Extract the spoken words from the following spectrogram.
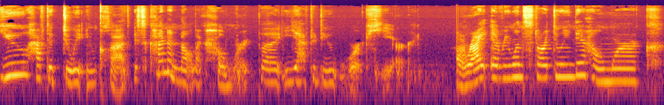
you have to do it in class. It's kind of not like homework, but you have to do work here. All right, everyone start doing their homework.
